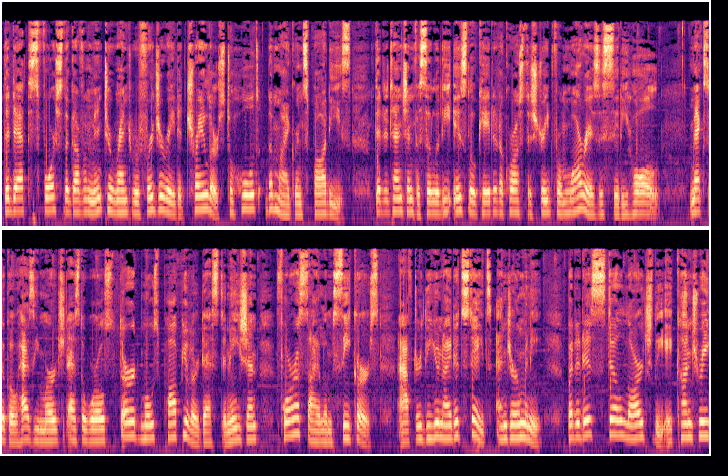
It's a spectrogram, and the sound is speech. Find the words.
The deaths forced the government to rent refrigerated trailers to hold the migrants' bodies. The detention facility is located across the street from Juarez's City Hall. Mexico has emerged as the world's third most popular destination for asylum seekers after the United States and Germany, but it is still largely a country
